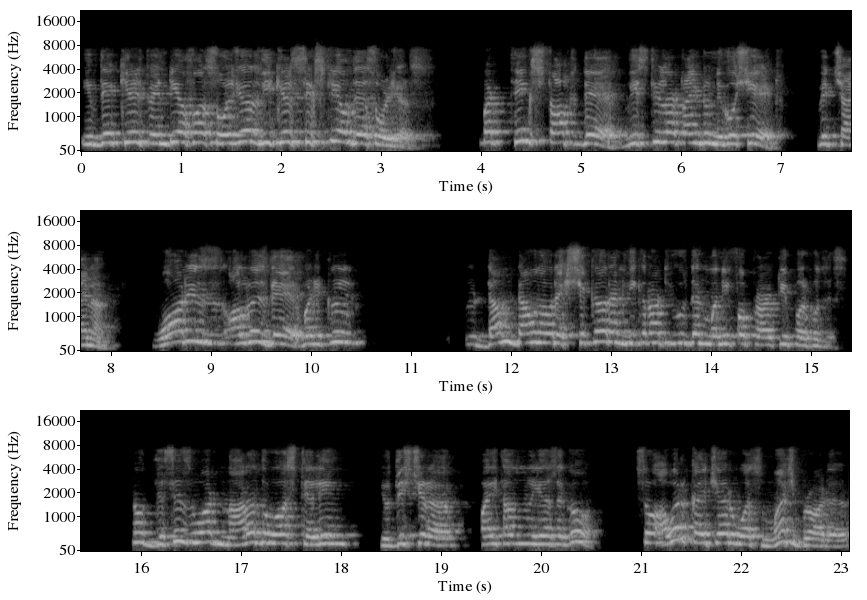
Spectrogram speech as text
if they kill 20 of our soldiers, we kill 60 of their soldiers. But things stopped there. We still are trying to negotiate with China. War is always there, but it will dump down our exchequer and we cannot use that money for priority purposes. Now, this is what Narada was telling Yudhishthira 5,000 years ago. So our culture was much broader.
